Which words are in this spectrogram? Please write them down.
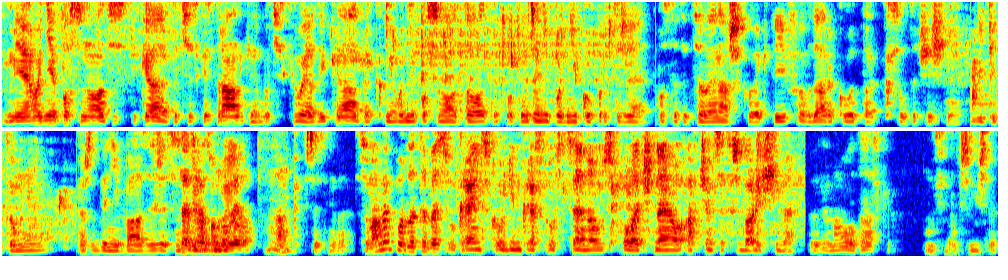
Mě hodně posunulo, co se týká jako české stránky nebo českého jazyka, tak mě hodně posunulo to, tak otevření podniku, protože v podstatě celý náš kolektiv v Dárku, tak jsou to Češi. Díky tomu každodenní bázi, že jsem se rozmluvil. Hmm. Tak, přesně tak. Co máme podle tebe s ukrajinskou dýmkarskou scénou společného a v čem se třeba lišíme? To je malá otázka musím popřemýšlet.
